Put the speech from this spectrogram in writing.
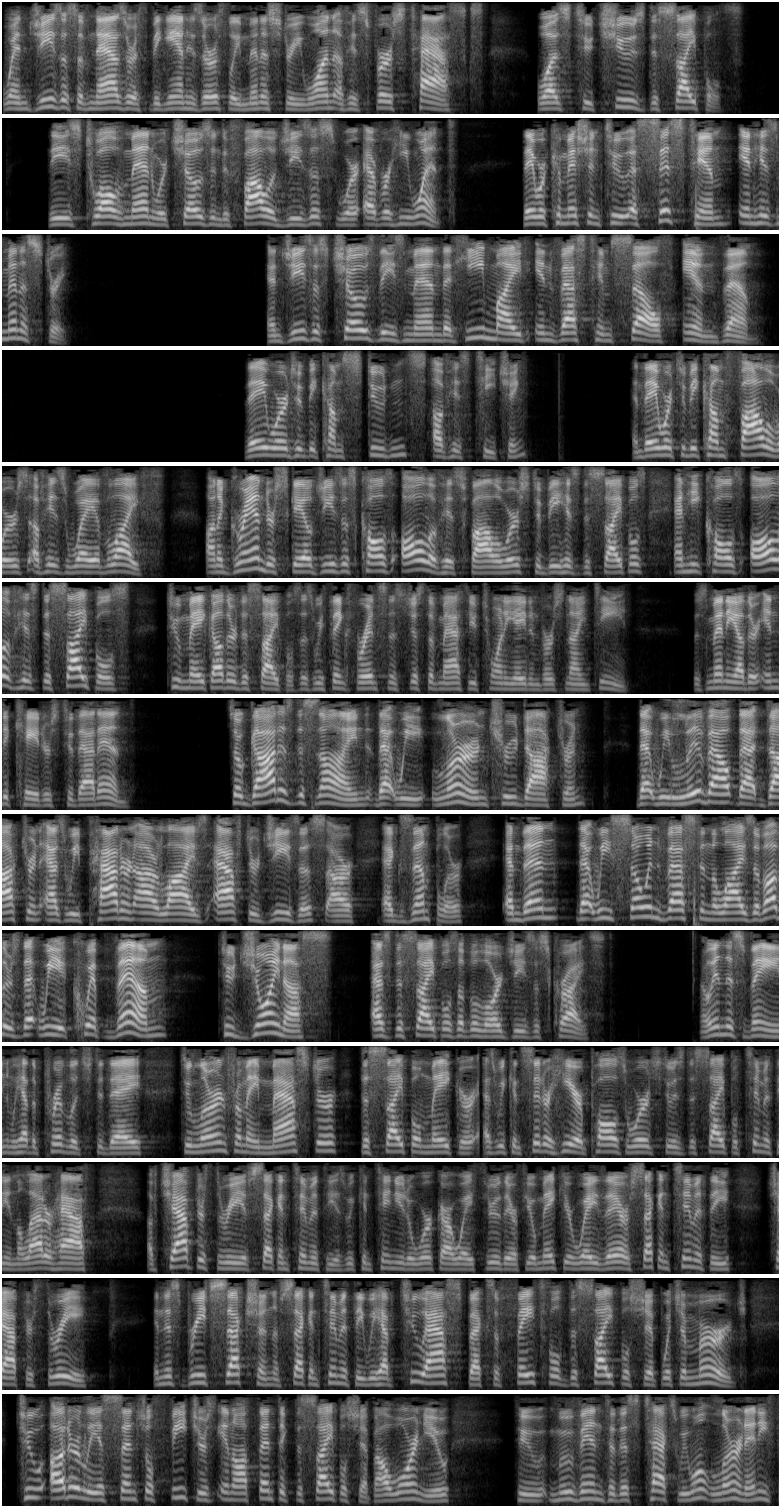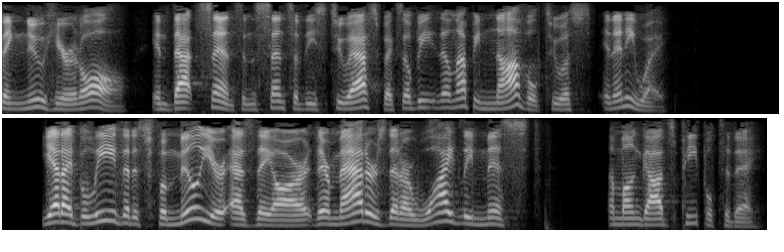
When Jesus of Nazareth began his earthly ministry, one of his first tasks was to choose disciples. These twelve men were chosen to follow Jesus wherever he went. They were commissioned to assist him in his ministry. And Jesus chose these men that he might invest himself in them. They were to become students of his teaching, and they were to become followers of his way of life. On a grander scale, Jesus calls all of his followers to be his disciples, and he calls all of his disciples to make other disciples, as we think, for instance, just of Matthew 28 and verse 19. There's many other indicators to that end. So God has designed that we learn true doctrine, that we live out that doctrine as we pattern our lives after Jesus, our exemplar, and then that we so invest in the lives of others that we equip them to join us as disciples of the Lord Jesus Christ. Now, in this vein, we have the privilege today to learn from a master disciple maker as we consider here Paul's words to his disciple Timothy in the latter half of chapter 3 of 2 Timothy as we continue to work our way through there. If you'll make your way there, 2 Timothy chapter 3. In this brief section of 2 Timothy, we have two aspects of faithful discipleship which emerge. Two utterly essential features in authentic discipleship. I'll warn you to move into this text. We won't learn anything new here at all in that sense, in the sense of these two aspects. They'll, be, they'll not be novel to us in any way. Yet I believe that as familiar as they are, they're matters that are widely missed among God's people today.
